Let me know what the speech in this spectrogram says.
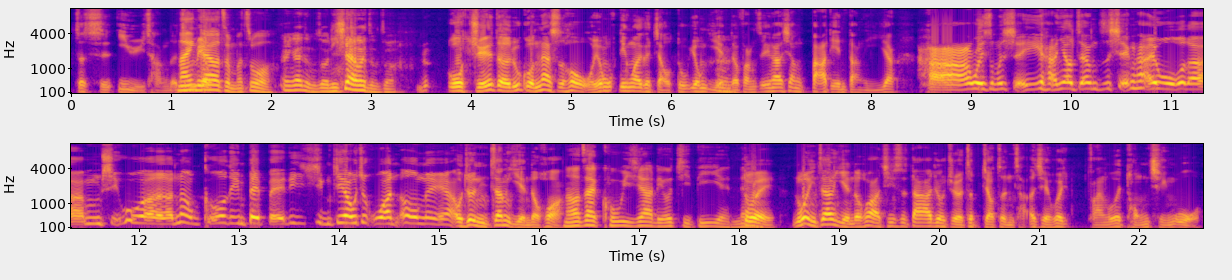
这是异于常人。没有那应该要怎么做？那应该怎么做？你现在会怎么做？我觉得，如果那时候我用另外一个角度，用演的方式，应该像八点档一样啊，为什么谢依涵要这样子陷害我啦？不是我啊，那我可能贝贝你心叫我就玩弄哎呀。我觉得你这样演的话，然后再哭一下，流几滴眼泪。，对，如果你这样演的话，其实大家就觉得这比较正常，而且会反而会同情我。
